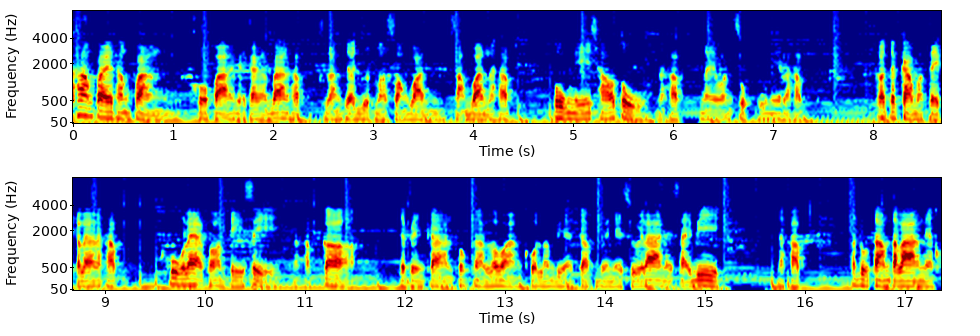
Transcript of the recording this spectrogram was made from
ข้ามไปทางฝั่งโคปาอเมริกากันบ้างครับ หลังจากหยุดมา 2 วัน 3 วันนะครับพรุ่งนี้เช้าตู่นะครับ ในวันศุกร์พรุ่งนี้แหละครับ ก็จะกลับมาเตะกันแล้วนะครับ คู่แรกตอนตีสี่นะครับ ก็จะเป็นการพบกันระหว่างโคลัมเบียกับเวเนซุเอลาในสายบีนะครับถ้าดูตามตารางเนี่ยโค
